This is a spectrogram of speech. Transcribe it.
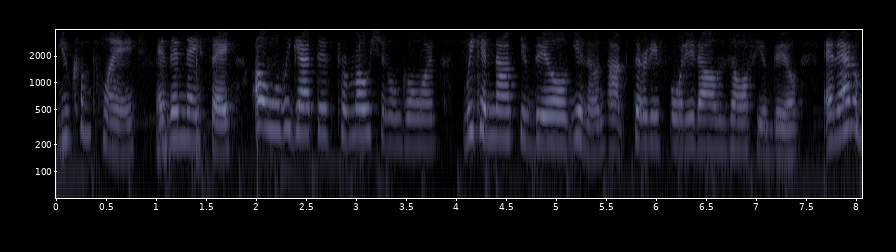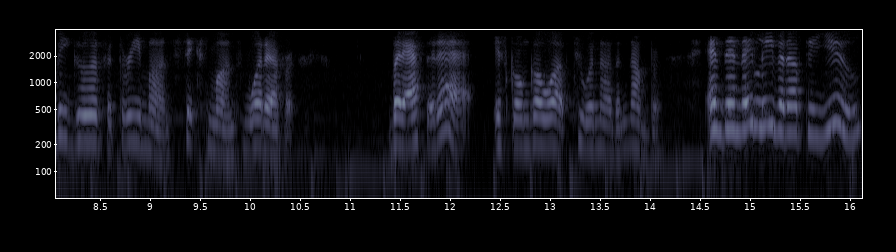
You complain, and mm-hmm. then they say, "Oh, well, we got this promotional going. We can knock your bill, you know, knock thirty, forty dollars off your bill, and that'll be good for three months, six months, whatever." But after that, it's gonna go up to another number, and then they leave it up to you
